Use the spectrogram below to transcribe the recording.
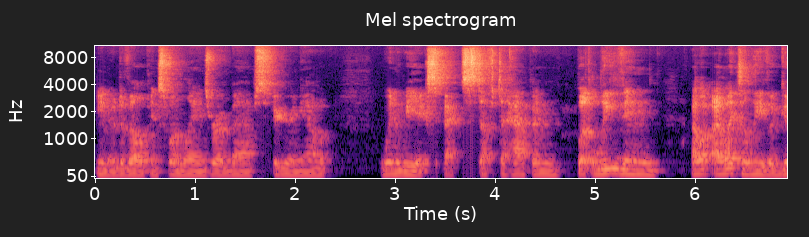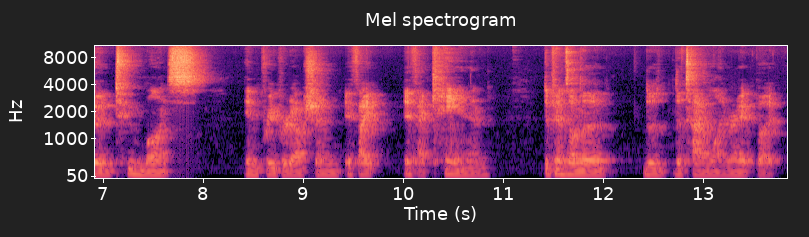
you know developing swim lanes, roadmaps, figuring out when we expect stuff to happen, but leaving. I, I like to leave a good two months in pre-production if I if I can. Depends on the the, the timeline, right? But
